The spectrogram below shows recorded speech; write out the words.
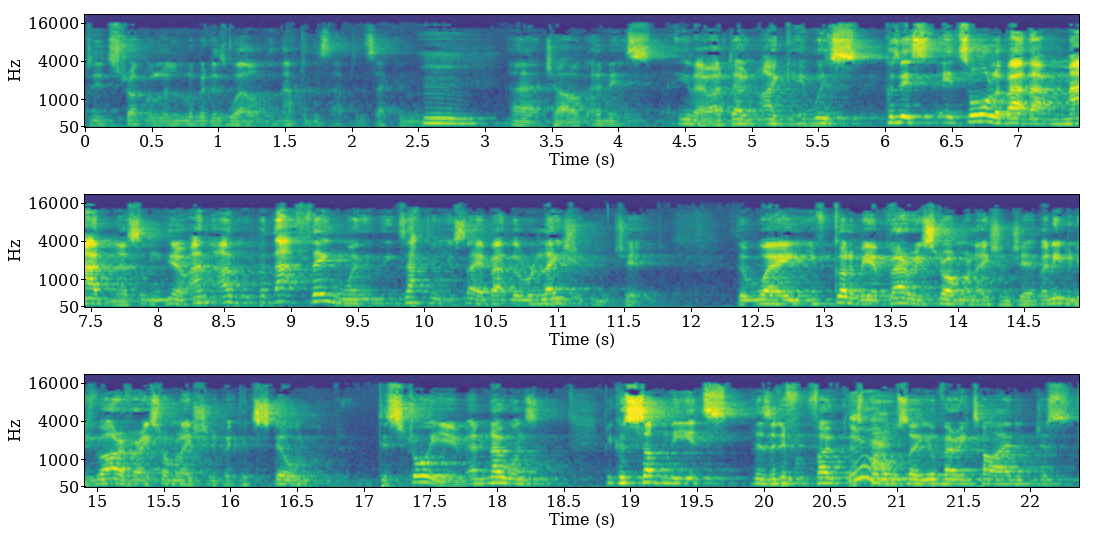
did struggle a little bit as well, and after this, after the second uh, child, and it's, you know, I don't, I, it was because it's, it's all about that madness, and you know, and I, but that thing, when, exactly what you say about the relationship, the way you've got to be a very strong relationship, and even if you are a very strong relationship, it could still destroy you, and no one's. Because suddenly it's there's a different focus, but also you're very tired and just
